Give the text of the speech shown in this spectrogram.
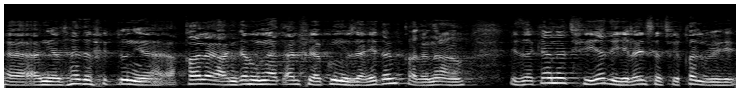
أن يزهد في الدنيا قال عنده مائة ألف يكون زاهدا؟ قال نعم. إذا كانت في يده ليست في قلبه.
